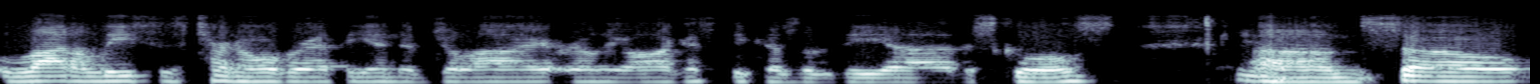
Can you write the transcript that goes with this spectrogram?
a lot of leases turn over at the end of July, early August because of the uh, the schools. Yeah. Um, so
